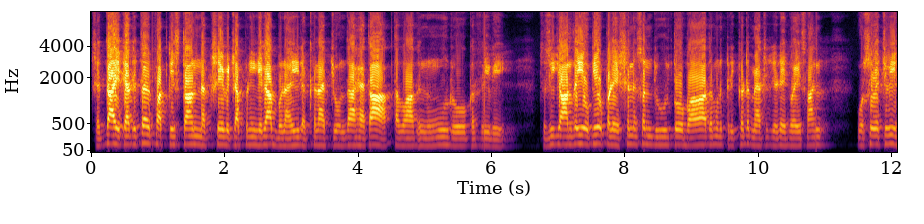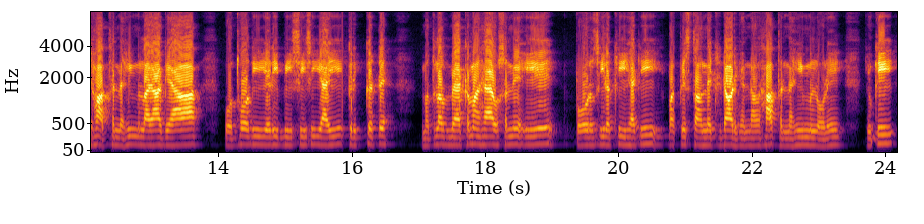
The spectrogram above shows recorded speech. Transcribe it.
ਸਿੱਧਾ ਹੀ ਕਹਿ ਦਿੱਤਾ, ਪਾਕਿਸਤਾਨ ਨਕਸ਼ੇ ਵਿੱਚ ਆਪਣੀ ਜਗ੍ਹਾ ਬਣਾਈ ਰੱਖਣਾ ਚਾਹੁੰਦਾ ਹੈ ਤਾਂ ਅੱਤਵਾਦ ਨੂੰ ਰੋਕ ਦੇਵੇ। ਤੁਸੀਂ ਜਾਣਦੇ ਹੋ ਕਿ ਆਪਰੇਸ਼ਨ ਸੰਦੂਰ ਤੋਂ ਬਾਅਦ ਹੁਣ ਕ੍ਰਿਕਟ ਮੈਚ ਜਿਹੜੇ ਹੋਏ ਸਨ, ਉਸ ਵਿੱਚ ਵੀ ਹੱਥ ਨਹੀਂ ਮਿਲਾਇਆ ਗਿਆ। ਉਥੋਂ ਦੀ ਜਿਹੜੀ BCCI ਕ੍ਰਿਕਟ, ਮਤਲਬ ਮਹਿਕਮਾ ਹੈ, ਉਸਨੇ ਇਹ ਪੋਲਿਸੀ ਰੱਖੀ ਹੈ ਕਿ ਪਾਕਿਸਤਾਨ ਦੇ ਖਿਡਾਰੀਆਂ ਨਾਲ ਹੱਥ ਨਹੀਂ ਮਿਲਾਉਣੇ, ਕਿਉਂਕਿ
